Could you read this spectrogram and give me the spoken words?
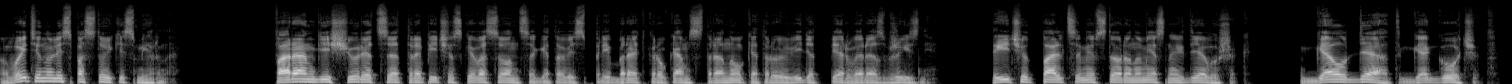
вытянулись по стойке смирно. Фаранги щурятся от тропического солнца, готовясь прибрать к рукам страну, которую видят первый раз в жизни. Тычут пальцами в сторону местных девушек. Галдят, гогочут.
